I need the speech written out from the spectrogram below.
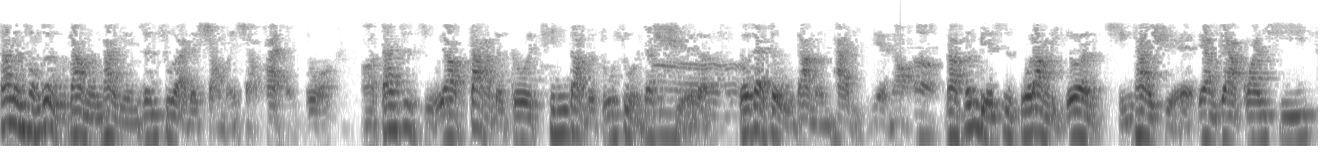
当然，从这五大门派衍生出来的小门小派很多啊，但是主要大的各位听到的多数人在学的嗯，都在这五大门派里面哦。嗯那分别是波浪理论、形态学、量价关系、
